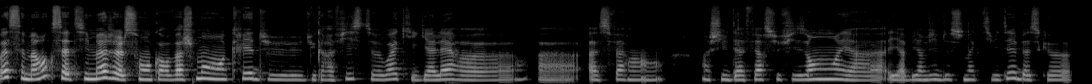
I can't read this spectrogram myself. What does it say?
Ouais, c'est marrant que cette image, elle soit encore vachement ancrée du, du graphiste ouais, qui galère euh, à, à, se faire un, un chiffre d'affaires suffisant et à, et à, bien vivre de son activité parce que,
